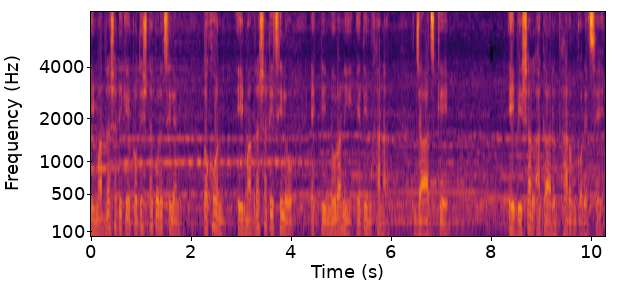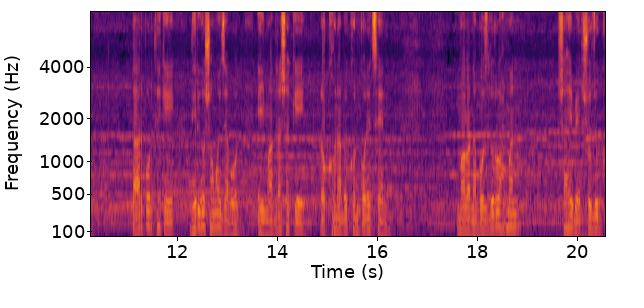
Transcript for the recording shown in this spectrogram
এই মাদ্রাসাটিকে প্রতিষ্ঠা করেছিলেন, তখন এই মাদ্রাসাটি ছিল একটি নুরানি এতিমখানা, যা আজকে এই বিশাল আকার ধারণ করেছে। তারপর থেকে দীর্ঘ সময় যাবৎ এই মাদ্রাসাকে রক্ষণাবেক্ষণ করেছেন মাওলানা বজলুর রহমান সাহেবের সুযোগ্য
